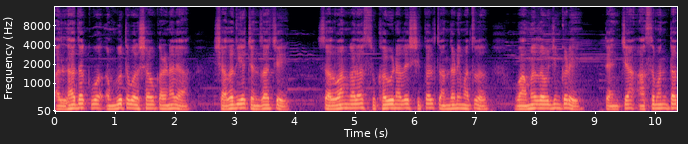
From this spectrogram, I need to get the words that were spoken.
आल्हादक व अमृत वर्षाव करणाऱ्या शारदीय चंद्राचे सर्वांगाला सुखविणारे शीतल चांदणे मात्र वामनरावजींकडे त्यांच्या आसमंतात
